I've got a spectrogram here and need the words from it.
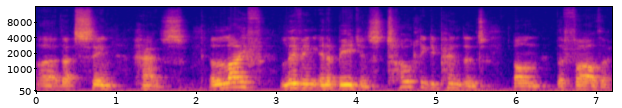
uh, that sin has. A life living in obedience, totally dependent on the Father.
